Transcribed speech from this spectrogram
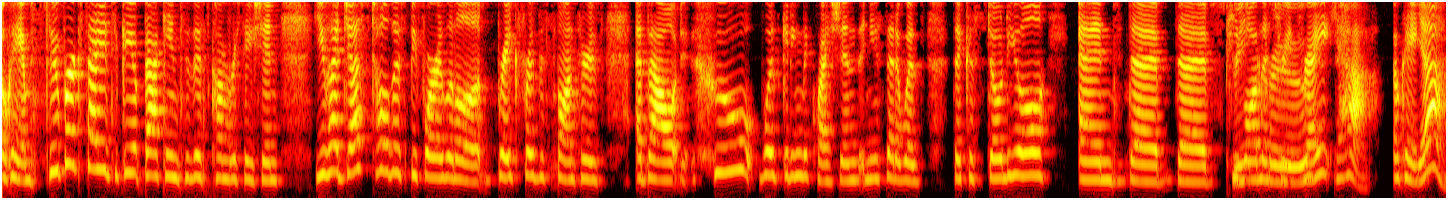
Okay, I'm super excited to get back into this conversation. You had just told us before a little break for the sponsors about who was getting the questions, and you said it was the custodial and the the Street people on the crew. streets, right? Yeah. Okay. Yeah.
